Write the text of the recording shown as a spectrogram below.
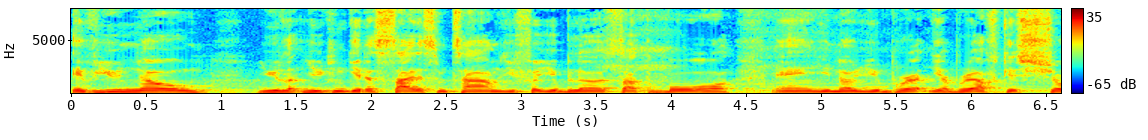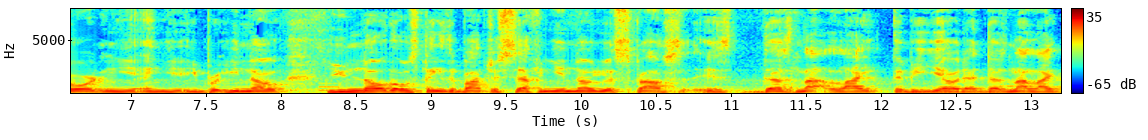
if you know you you can get excited sometimes, you feel your blood start to boil, and you know your breath your breath gets short, and you and you you, you know you know those things about yourself, and you know your spouse is does not like to be yelled at, does not like.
